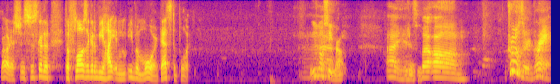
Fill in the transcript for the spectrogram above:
bro. That's just, it's just gonna the flaws are gonna be heightened even more. That's the point. We gonna see, bro. Ah, yes. But um, Cruiser Grant.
